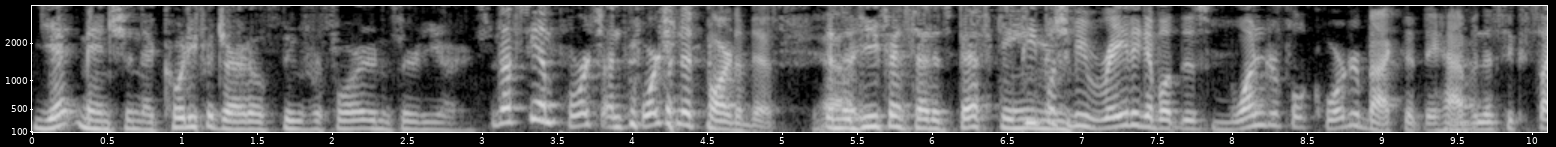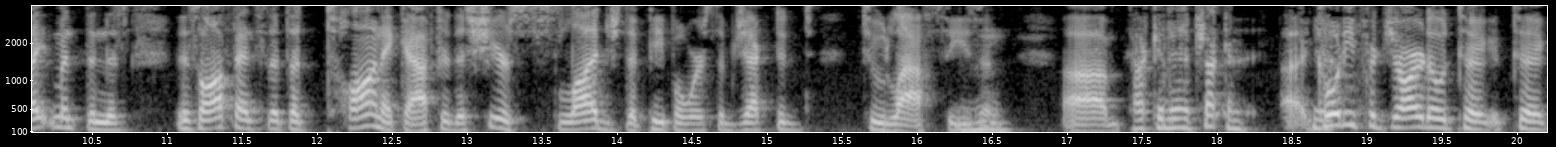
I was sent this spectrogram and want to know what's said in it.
yet mentioned that Cody Fajardo threw for 430 yards. That's the unfortunate part of this. Yeah. And the defense had its best game. People should be raving about this wonderful quarterback that they have, yeah. and this excitement and this this offense that's a tonic after the sheer sludge that people were subjected to last season. Mm-hmm. Um, Tucking and chucking. Uh, yeah. Cody Fajardo to to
